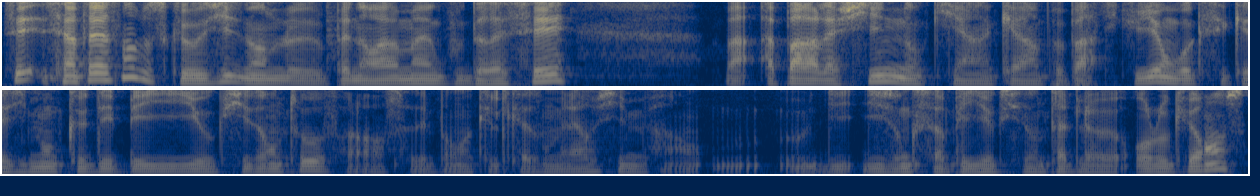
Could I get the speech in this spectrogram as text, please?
C'est intéressant parce que aussi dans le panorama que vous dressez, bah, à part la Chine, donc qui a un cas un peu particulier, on voit que c'est quasiment que des pays occidentaux. Alors ça dépend dans quel cas on met la Russie, mais disons que c'est un pays occidental euh, en l'occurrence.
